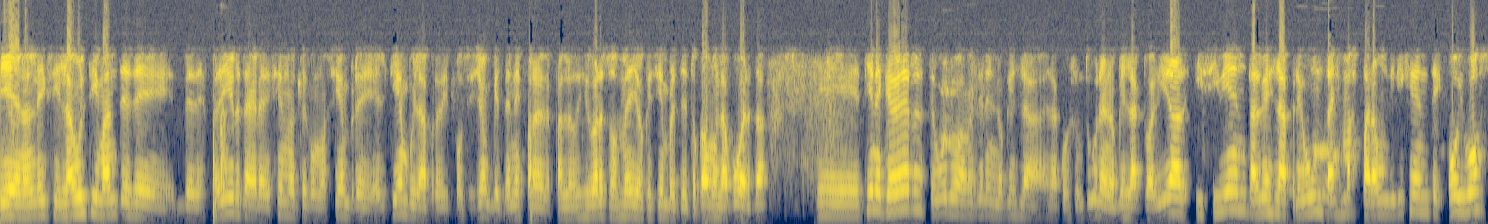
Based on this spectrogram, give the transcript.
Bien, Alexis, la última antes de, despedirte, agradeciéndote como siempre el tiempo y la predisposición que tenés para, los diversos medios que siempre te tocamos la puerta. Eh, tiene que ver, te vuelvo a meter en lo que es la, coyuntura, en lo que es la actualidad, y si bien tal vez la pregunta es más para un dirigente, hoy vos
